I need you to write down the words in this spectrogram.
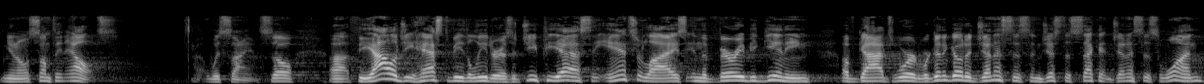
you know, something else with science. So, uh, theology has to be the leader. As a GPS, the answer lies in the very beginning of God's Word. We're going to go to Genesis in just a second, Genesis 1,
